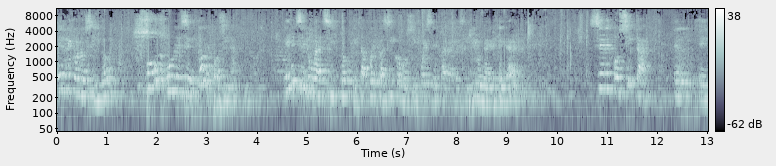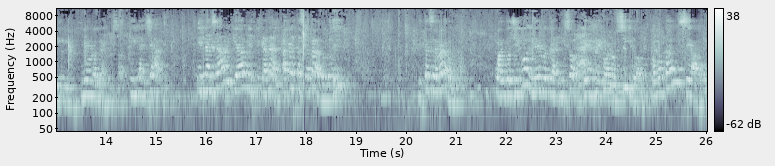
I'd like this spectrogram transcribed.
es reconocido por un receptor posináptico. En ese lugarcito, que está puesto así como si fuese para recibir una esfera, se deposita el, el neurotransmisor, que es la llave. Es la llave que abre este canal. Acá está cerrado, ¿lo ven? Está cerrado. Cuando llegó el neurotransmisor, que es reconocido como tal, se abre.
